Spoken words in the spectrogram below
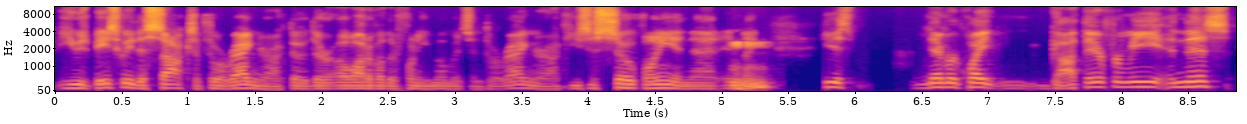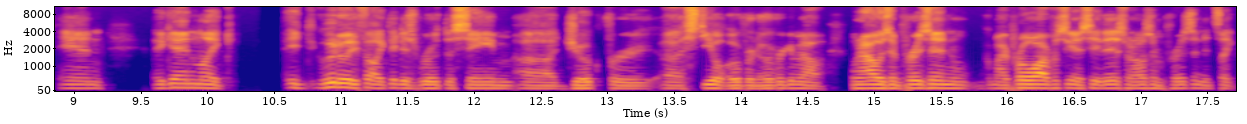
he was basically the Sox of Thor Ragnarok. Though there are a lot of other funny moments in Thor Ragnarok. He's just so funny in that, and mm-hmm. like he just never quite got there for me in this. And again, like it literally felt like they just wrote the same uh, joke for uh, Steel over and over again about when I was in prison. My parole officer going to say this when I was in prison. It's like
